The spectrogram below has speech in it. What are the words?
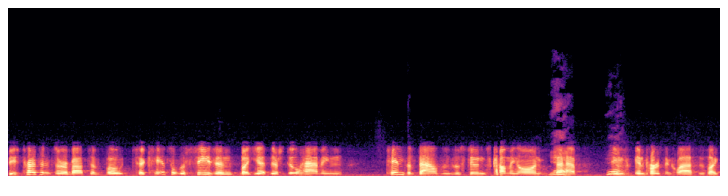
these presidents are about to vote to cancel the season, but yet they're still having tens of thousands of students coming on Yeah, to have yeah. in, in-person classes. Like,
